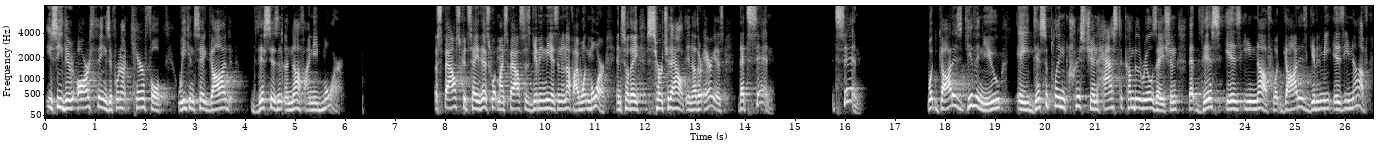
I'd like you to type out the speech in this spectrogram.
You see, there are things, if we're not careful, we can say, God, this isn't enough. I need more. A spouse could say this what my spouse is giving me isn't enough. I want more. And so they search it out in other areas. That's sin. It's sin. What God has given you, a disciplined Christian has to come to the realization that this is enough. What God has given me is enough.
